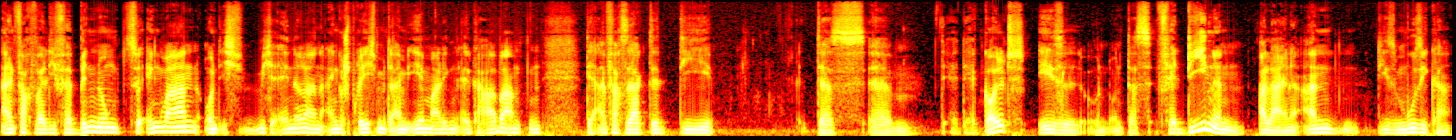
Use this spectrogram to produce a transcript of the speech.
einfach weil die Verbindungen zu eng waren und ich mich erinnere an ein Gespräch mit einem ehemaligen LKA-Beamten, der einfach sagte, die, das, ähm, der, der Goldesel und, und das Verdienen alleine an diesem Musiker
